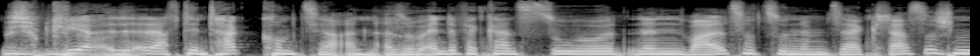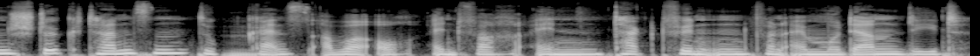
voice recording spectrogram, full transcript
Wir, auf den Takt kommt's ja an. Also im Endeffekt kannst du einen Walzer zu einem sehr klassischen Stück tanzen. Du Hm. kannst aber auch einfach einen Takt finden von einem modernen Lied.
